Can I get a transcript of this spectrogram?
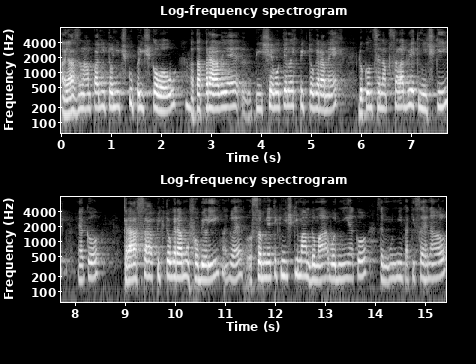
A já znám paní Toničku Plíškovou a ta právě píše o těch piktogramech. Dokonce napsala dvě knížky, jako Krása piktogramů v obilí. Takhle. Osobně ty knížky mám doma od ní, jako jsem u ní taky sehnal.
